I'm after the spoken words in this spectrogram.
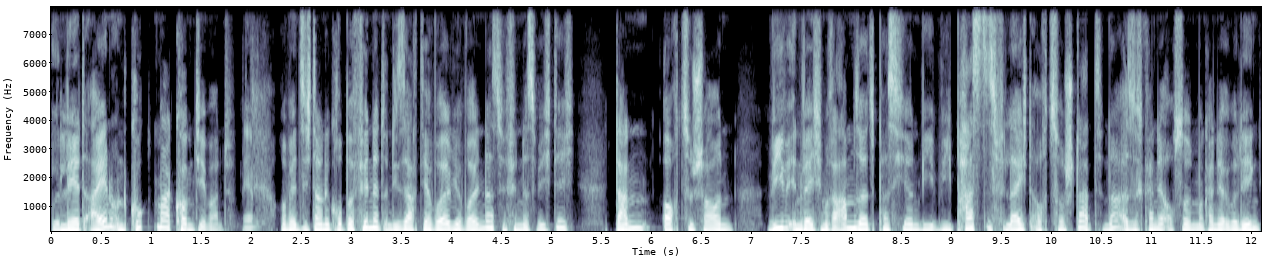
lädt ein und guckt mal, kommt jemand. Ja. Und wenn sich da eine Gruppe findet und die sagt, jawohl, wir wollen das, wir finden das wichtig, dann auch zu schauen, wie, in welchem Rahmen soll es passieren, wie, wie passt es vielleicht auch zur Stadt. Ne? Also es kann ja auch so, man kann ja überlegen,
